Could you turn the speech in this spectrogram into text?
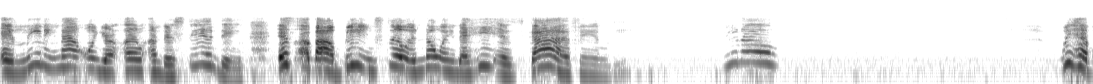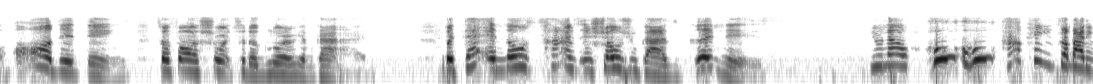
and leaning not on your own understandings. It's about being still and knowing that He is God, family. You know, we have all did things to fall short to the glory of God. But that in those times, it shows you God's goodness. You know, who who how can somebody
